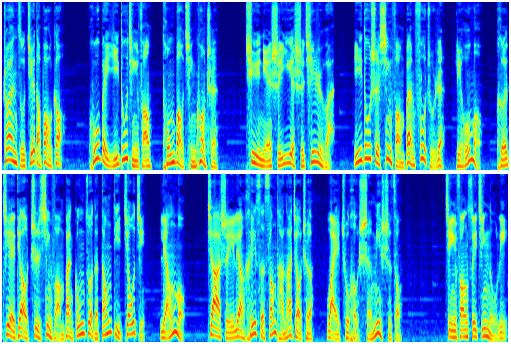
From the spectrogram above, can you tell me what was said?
专案组接到报告，湖北宜都警方通报情况称，去年十一月十七日晚，宜都市信访办副主任刘某和借调至信访办工作的当地交警梁某，驾驶一辆黑色桑塔纳轿车外出后神秘失踪。警方虽经努力，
